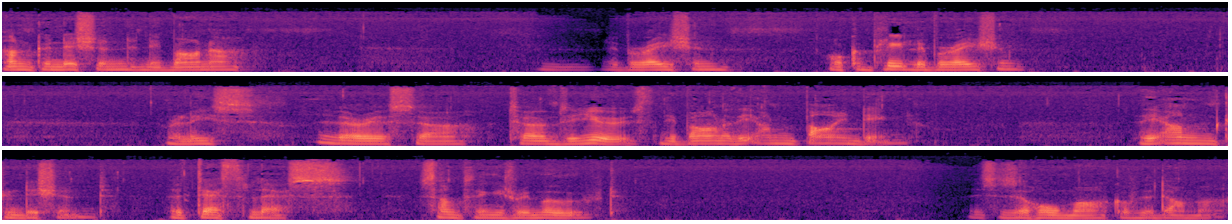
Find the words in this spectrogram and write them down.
unconditioned nibbana, liberation or complete liberation, release. Various uh, terms are used. Nibbana, the unbinding, the unconditioned, the deathless. Something is removed. This is a hallmark of the Dhamma.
